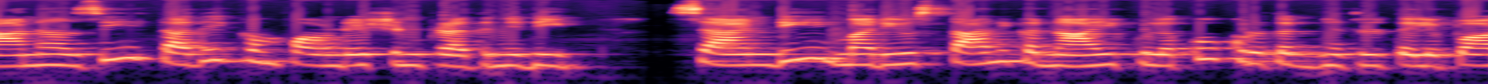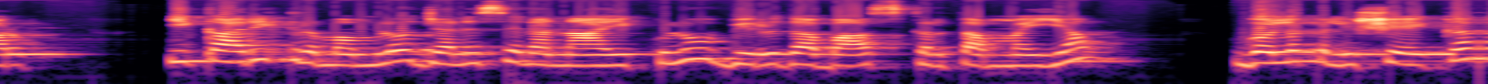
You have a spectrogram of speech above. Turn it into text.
నానాజీ తదేకం ఫౌండేషన్ ప్రతినిధి శాండీ మరియు స్థానిక నాయకులకు కృతజ్ఞతలు తెలిపారు. ఈ కార్యక్రమంలో జనసేన నాయకులు బిరుద భాస్కర్ తమ్మయ్య గొల్లపల్లి శేఖర్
